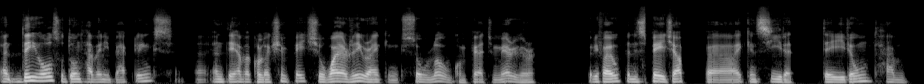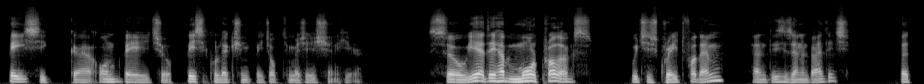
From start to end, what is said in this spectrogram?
and they also don't have any backlinks uh, and they have a collection page. So why are they ranking so low compared to Merrier? But if I open this page up, uh, I can see that they don't have basic uh, on page or basic collection page optimization here. So yeah, they have more products, which is great for them. And this is an advantage. But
